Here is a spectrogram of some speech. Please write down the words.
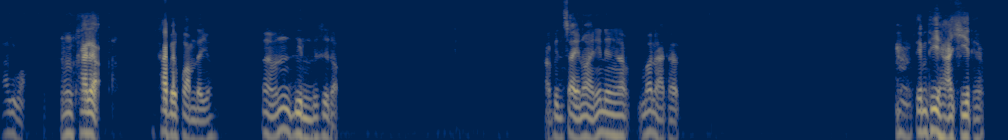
ได้อยู่บ่อืมทายแล้วทายไปพร้อมได้อยู่เออมันดินซื่อๆดอกเอาเป็นใส่หน่อยนิดนึงครับมันอาจจะเต็มที่หาชีดครับ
